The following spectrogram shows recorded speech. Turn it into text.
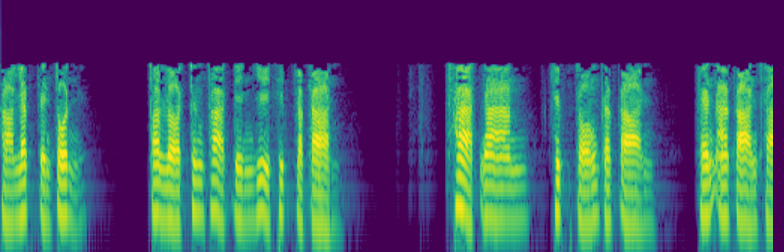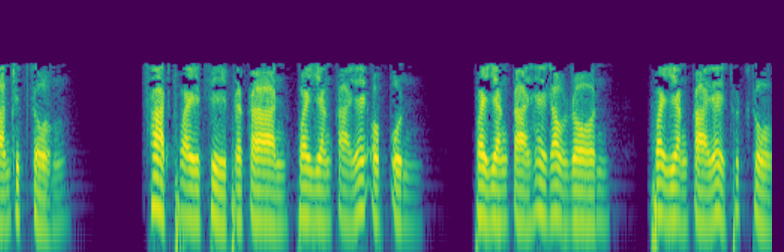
ขาเล็บเป็นต้น ตลอดถึงธาตุดินยี่สิบประการ ธาตุน้ำสิบสองประการเป็นอาการสามสิบสองธาตุไฟสี่ประการไฟยังกายให้อบอุ่นไฟยังกายให้เร่าร้อนไฟยังกายให้ทุดโทม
